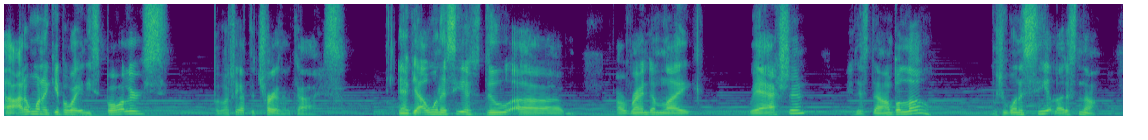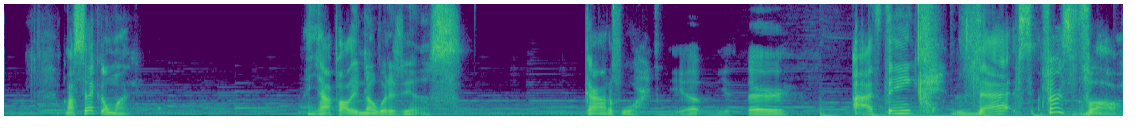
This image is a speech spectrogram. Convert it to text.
Uh, I don't want to give away any spoilers, but go check out the trailer, guys. And if y'all want to see us do um, a random like reaction, hit us down below. If you want to see it, let us know. My second one, and y'all probably know what it is God of War. Yep. Yes, sir. I think that first of all,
